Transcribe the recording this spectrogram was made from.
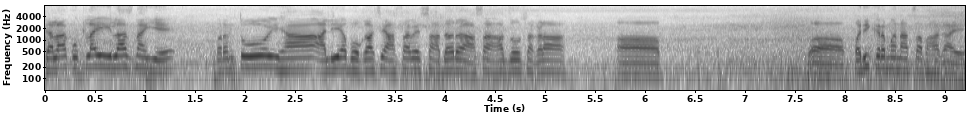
त्याला कुठलाही इलाज नाही आहे परंतु ह्या आलिया भोगाचे असावे सादर असा हा जो सगळा परिक्रमणाचा भाग आहे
